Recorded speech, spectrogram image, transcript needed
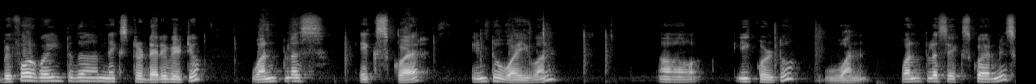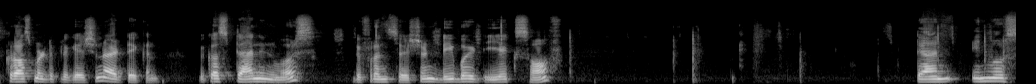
before going to the next derivative 1 plus x square into y1 uh, equal to 1. 1 plus x square means cross multiplication I had taken because tan inverse differentiation d by dx of tan inverse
